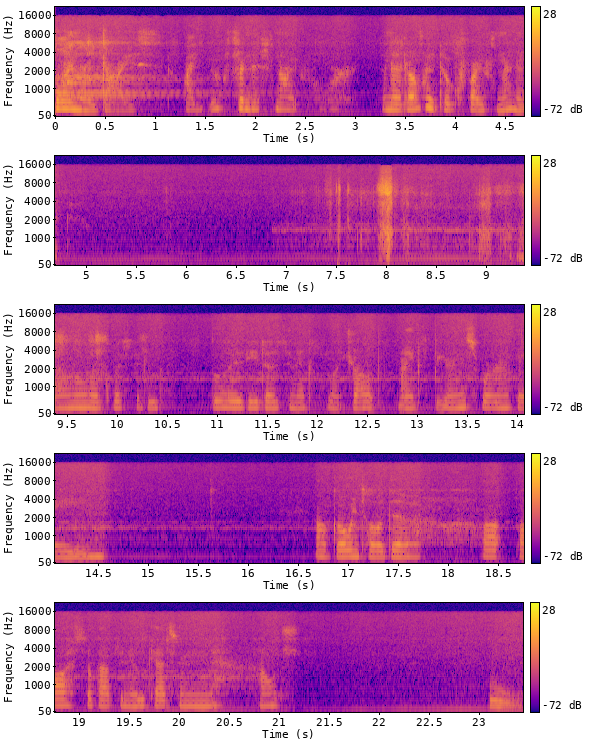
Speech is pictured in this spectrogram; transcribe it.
Finally, guys, I finished night four, and it only took five minutes. No, like Whisper Dude, the lady does an excellent job. My experience were in vain. I'll go and tell the hot boss about the new cats in the house. Ooh.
